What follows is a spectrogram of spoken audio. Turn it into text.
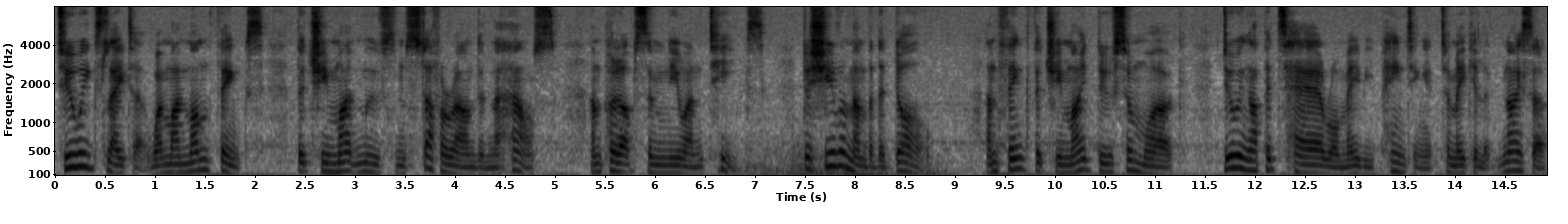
Two weeks later, when my mum thinks that she might move some stuff around in the house and put up some new antiques, does she remember the doll and think that she might do some work doing up its hair or maybe painting it to make it look nicer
